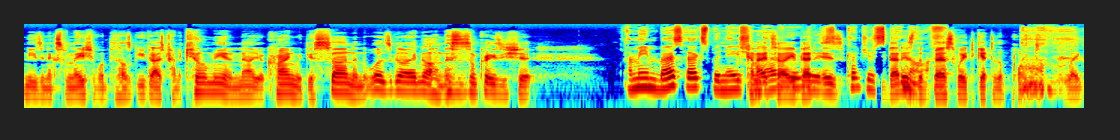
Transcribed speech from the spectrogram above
needs an explanation. What the hell's you guys trying to kill me? And now you're crying with your son. And what's going on? This is some crazy shit. I mean, best explanation. Can I tell you that is cut your that is the best way to get to the point. Like,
